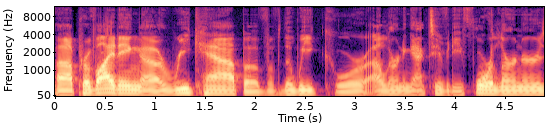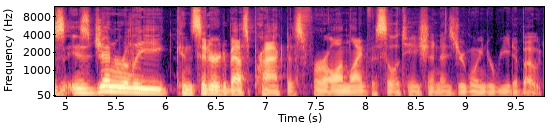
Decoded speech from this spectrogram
Uh, providing a recap of, of, the week or a learning activity for learners is generally considered a best practice for online facilitation, as you're going to read about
